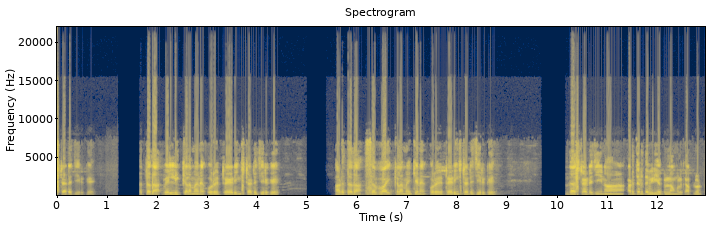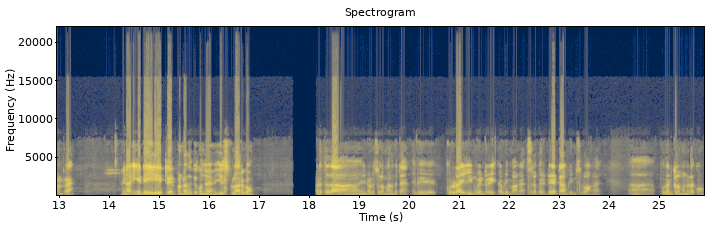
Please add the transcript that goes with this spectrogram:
ஸ்ட்ராட்டஜி இருக்குது அடுத்ததா வெள்ளிக்கிழமைன்னு ஒரு ட்ரேடிங் ஸ்ட்ராட்டஜி இருக்குது அடுத்ததா செவ்வாய்க்கிழமைக்குன்னு ஒரு ட்ரேடிங் ஸ்ட்ராட்டஜி இருக்குது இந்த ஸ்ட்ராட்டஜியும் நான் அடுத்தடுத்த வீடியோக்குள்ள உங்களுக்கு அப்லோட் பண்ணுறேன் ஏன்னா நீங்கள் டெய்லி ட்ரேட் பண்ணுறதுக்கு கொஞ்சம் யூஸ்ஃபுல்லாக இருக்கும். அடுத்ததாக இன்னொன்று சொல்ல மறந்துட்டேன். இது குருடாயில் இன்வென்ட்ரி அப்படிம்பாங்க. சில பேர் டேட்டா அப்படின்னு சொல்லுவாங்க. புதன்கிழமை நடக்கும்.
